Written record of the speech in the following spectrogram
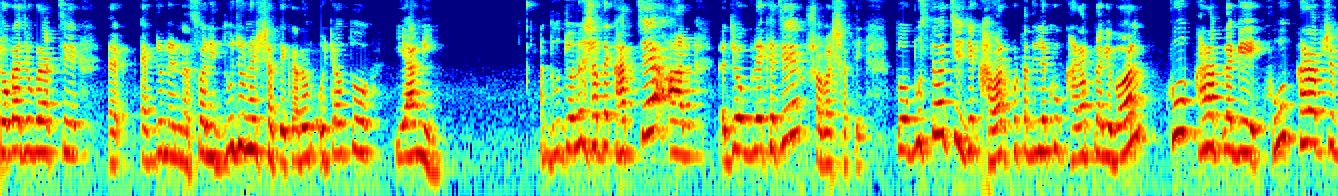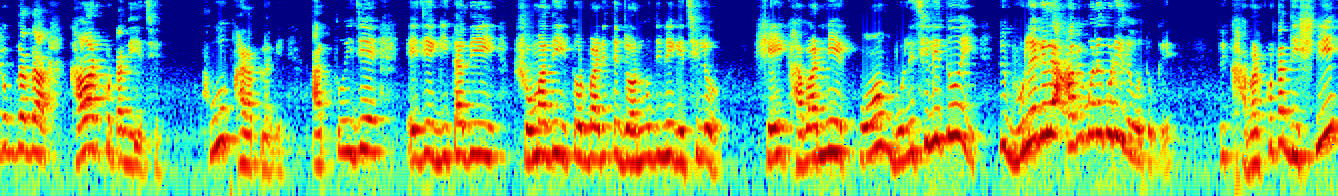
যোগাযোগ রাখছে একজনের না সরি দুজনের সাথে, কারণ ওইটাও তো ইয়াংই। দুজনের সাথে খাচ্ছে আর যোগ রেখেছে সবার সাথে। তো বুঝতে পারছি যে খাওয়ার খোটা দিলে খুব খারাপ লাগে বল? খুব খারাপ লাগে, খুব খারাপ সেবক দাদা খাওয়ার খোটা দিয়েছে। খুব খারাপ লাগে। আর তুই যে, এই যে গীতাদি, সোমাদি তোর বাড়িতে জন্মদিনে গেছিল সেই খাবার নিয়ে কম বলেছিলি তুই? তুই ভুলে গেলে আমি মনে করিয়ে দেবো তোকে। তুই খাবার খোটা দিসনি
